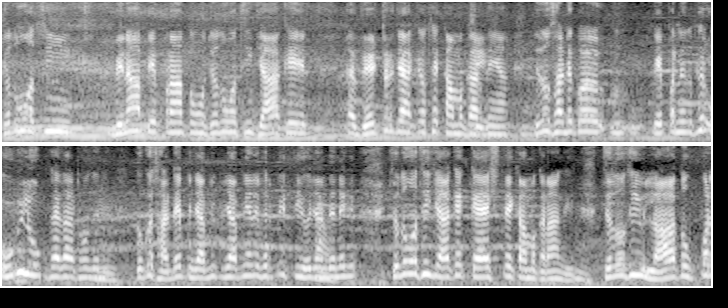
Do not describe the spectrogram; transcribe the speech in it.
ਜਦੋਂ ਅਸੀਂ ਬਿਨਾ ਪੇਪਰਾਂ ਤੋਂ ਜਦੋਂ ਅਸੀਂ ਜਾ ਕੇ ਵੇਟਰ ਜਾ ਕੇ ਉੱਥੇ ਕੰਮ ਕਰਦੇ ਆ। ਜਦੋਂ ਸਾਡੇ ਕੋਲ ਪੇਪਰ ਨੇ ਤਾਂ ਫਿਰ ਉਹ ਵੀ ਲੋਕ ਫਾਇਦਾ ਉਠਾਉਂਦੇ ਨੇ ਕਿਉਂਕਿ ਸਾਡੇ ਪੰਜਾਬੀ ਪੰਜਾਬੀਆਂ ਦੇ ਫਿਰ ਭੀਤੀ ਹੋ ਜਾਂਦੇ ਨੇ ਜਦੋਂ ਅਸੀਂ ਜਾ ਕੇ ਕੈਸ਼ ਤੇ ਕੰਮ ਕਰਾਂਗੇ ਜਦੋਂ ਅਸੀਂ ਲਾ ਤੋਂ ਉੱਪਰ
